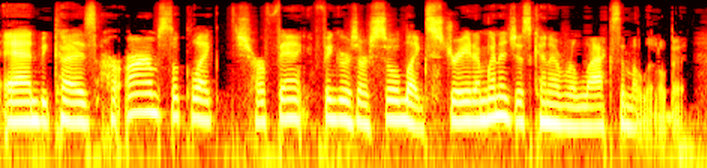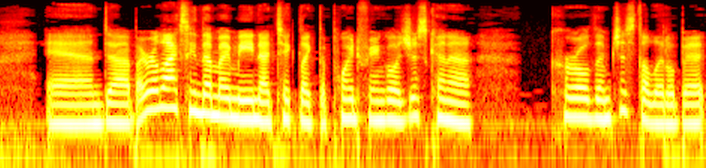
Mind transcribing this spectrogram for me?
And because her arms look like her fingers are so like straight, I'm going to just kind of relax them a little bit. And uh, by relaxing them, I mean I take like the point finger, just kind of curl them just a little bit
